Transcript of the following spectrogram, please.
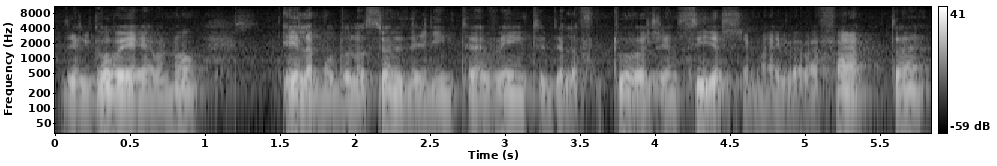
del governo e la modulazione degli interventi della futura agenzia, se mai verrà fatta,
